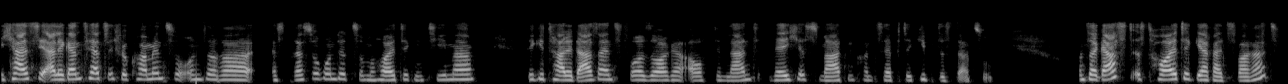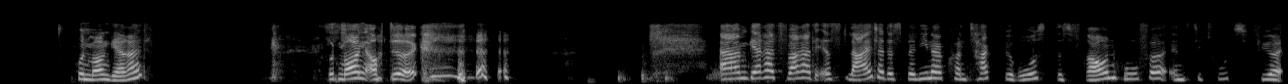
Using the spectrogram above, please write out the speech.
Ich heiße Sie alle ganz herzlich willkommen zu unserer Espresso-Runde zum heutigen Thema digitale Daseinsvorsorge auf dem Land. Welche smarten Konzepte gibt es dazu? Unser Gast ist heute Gerald Zwarrat. Guten Morgen, Gerald. Guten Morgen auch Dirk. ähm, Gerald Zwarrat ist Leiter des Berliner Kontaktbüros des Fraunhofer Instituts für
